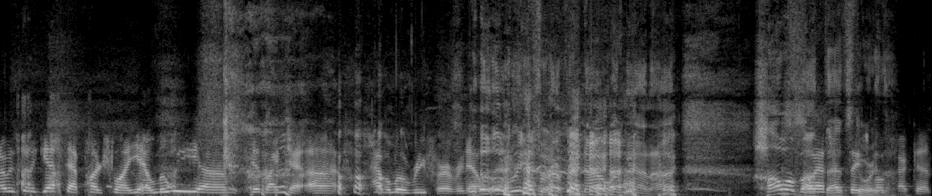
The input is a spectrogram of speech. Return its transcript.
I was going to guess that punchline. Yeah, Louis um, did like to uh, have a little reefer every now and then. little reefer every now and then, huh? How about that's that they story, smoked though? Back then.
